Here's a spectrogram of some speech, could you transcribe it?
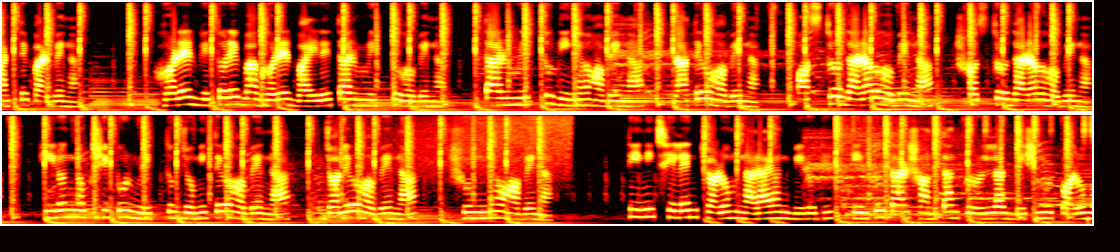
মারতে পারবে না। ঘরের ভেতরে বা ঘরের বাইরে তার মৃত্যু হবে না। তার মৃত্যু দিনেও হবে না, রাতেও হবে না। অস্ত্র দ্বারাও হবে না, শস্ত্র দ্বারাও হবে না। হিরণ্যকশিপুর মৃত্যু জমিতেও হবে না, জলেও হবে না, শূন্যও হবে না। তিনি ছিলেন চরম নারায়ণ বিরোধী, কিন্তু তার সন্তান প্রহ্লাদ বিষ্ণুর পরম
